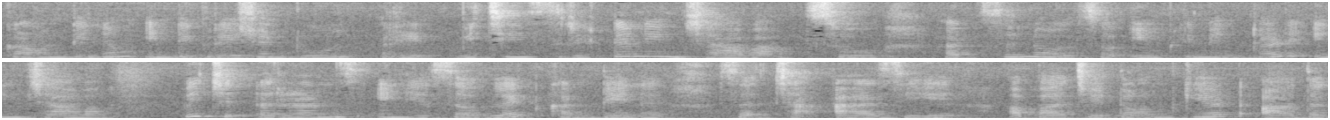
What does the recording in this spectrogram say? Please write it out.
continuous integration tool which is written in Java. So Hudson also implemented in Java which runs in a servlet container such as a Apache Tomcat or the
